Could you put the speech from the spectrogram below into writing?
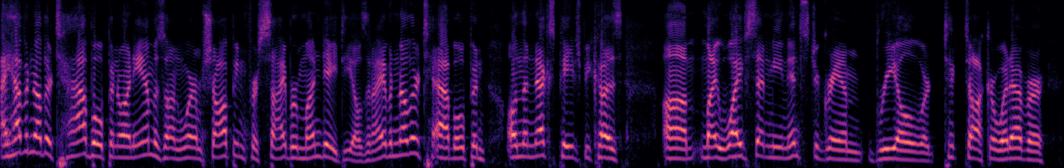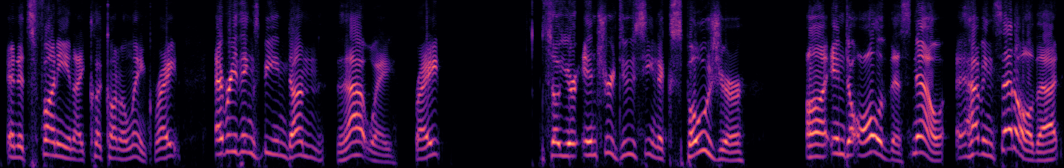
I have another tab open on Amazon where I'm shopping for Cyber Monday deals. And I have another tab open on the next page because um, my wife sent me an Instagram reel or TikTok or whatever, and it's funny. And I click on a link, right? Everything's being done that way, right? So you're introducing exposure uh, into all of this. Now, having said all that,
